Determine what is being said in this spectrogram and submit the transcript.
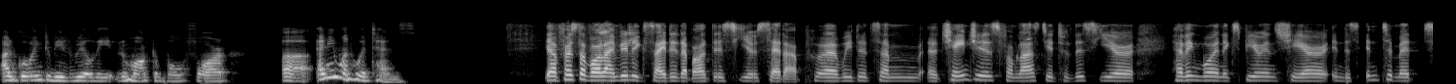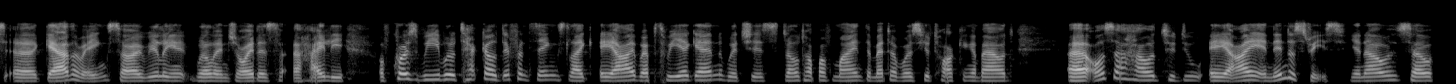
are going to be really remarkable for uh, anyone who attends? Yeah, first of all, I'm really excited about this year's setup. Uh, we did some uh, changes from last year to this year, having more an experience share in this intimate uh, gathering. So I really will enjoy this uh, highly. Of course, we will tackle different things like AI, Web3 again, which is still top of mind, the metaverse you're talking about. Uh, also how to do ai in industries you know so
